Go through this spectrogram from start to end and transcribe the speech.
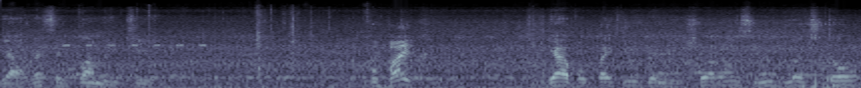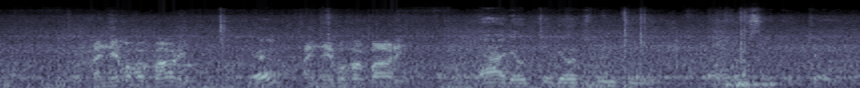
Yeah, that's a requirement here. For bike? Yeah, for bike you need an insurance, you need tow. I never heard about it. Yeah? I never heard about it. Yeah, they will, they will explain to you. They tell you.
